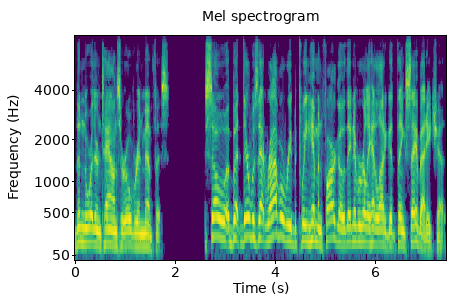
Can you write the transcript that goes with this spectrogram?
the northern towns are over in Memphis. So, but there was that rivalry between him and Fargo. They never really had a lot of good things to say about each other.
